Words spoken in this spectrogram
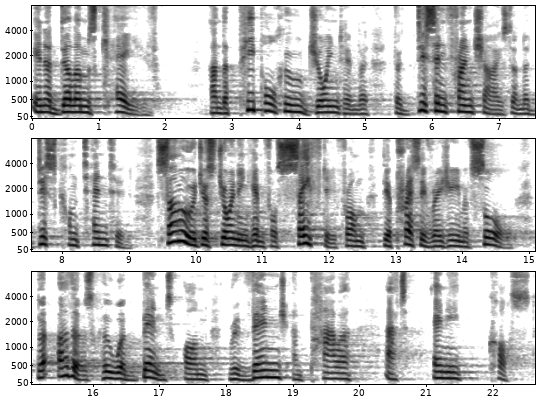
in Adullam's cave and the people who joined him, the, the disenfranchised and the discontented. Some who were just joining him for safety from the oppressive regime of Saul, but others who were bent on revenge and power at any cost.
